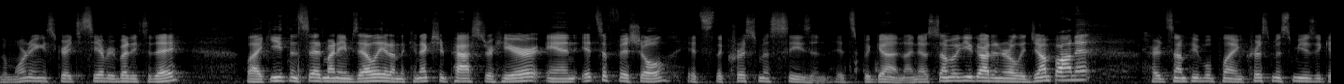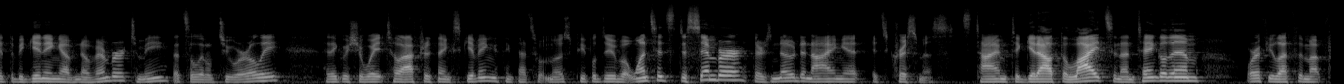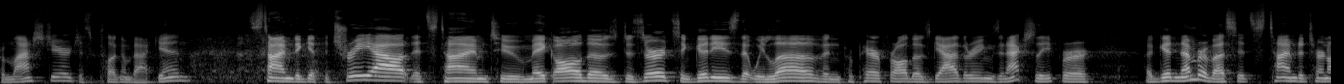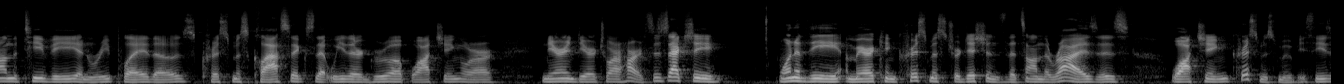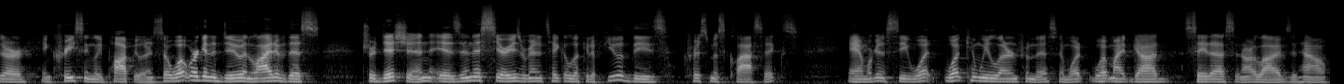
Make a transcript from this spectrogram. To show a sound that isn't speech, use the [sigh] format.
Good morning. It's great to see everybody today. Like Ethan said, my name's Elliot. I'm the connection pastor here, and it's official. It's the Christmas season. It's begun. I know some of you got an early jump on it. I Heard some people playing Christmas music at the beginning of November. To me, that's a little too early. I think we should wait till after Thanksgiving. I think that's what most people do. But once it's December, there's no denying it. It's Christmas. It's time to get out the lights and untangle them, or if you left them up from last year, just plug them back in. It's time to get the tree out. It's time to make all those desserts and goodies that we love and prepare for all those gatherings. And actually, for a good number of us, it's time to turn on the TV and replay those Christmas classics that we either grew up watching or are near and dear to our hearts. This is actually one of the American Christmas traditions that's on the rise is watching Christmas movies. These are increasingly popular. And so what we're going to do in light of this tradition is in this series we're going to take a look at a few of these christmas classics and we're going to see what, what can we learn from this and what, what might god say to us in our lives and how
